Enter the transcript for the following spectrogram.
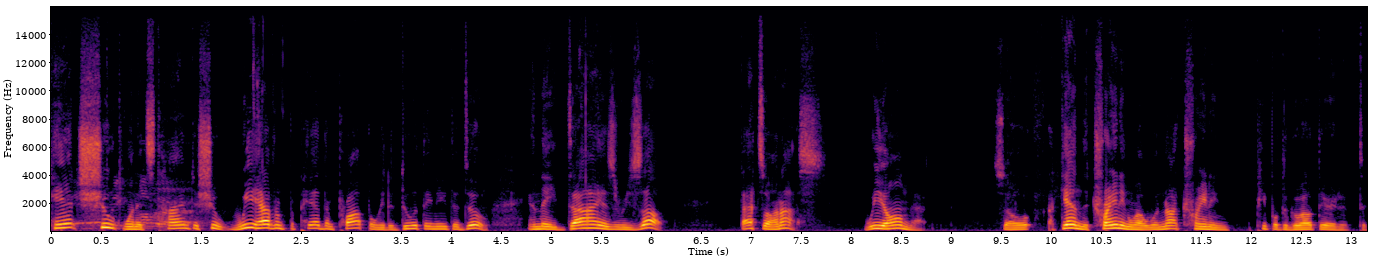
can't shoot when it's time to shoot, we haven't prepared them properly to do what they need to do, and they die as a result, that's on us. We own that. So, again, the training, well, we're not training people to go out there to, to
